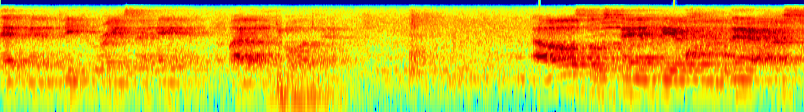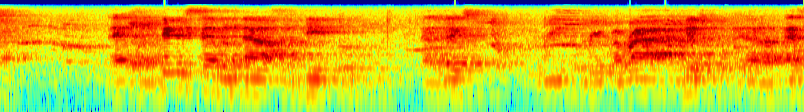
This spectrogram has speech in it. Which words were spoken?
that many people raise their hand about unemployment. Also stand here embarrassed that when 57,000 people that arrived in Hillsborough, uh, as,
